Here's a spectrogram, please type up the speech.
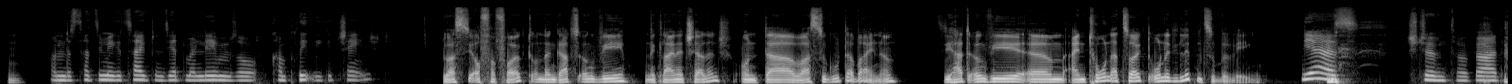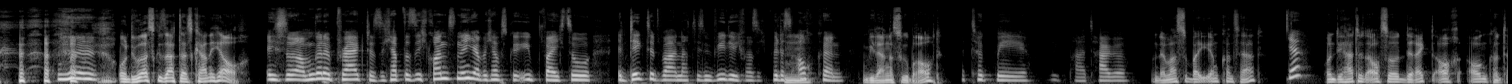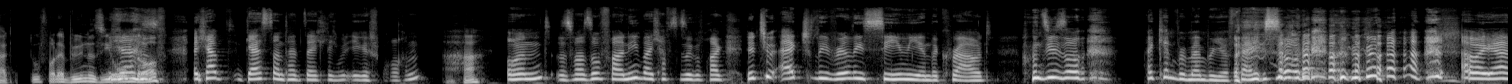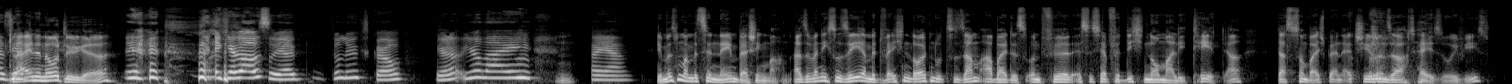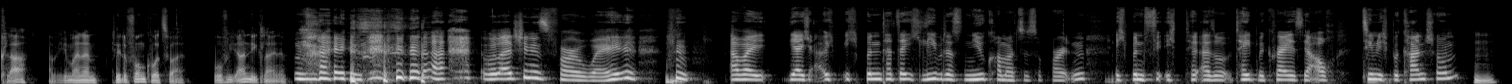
Und das hat sie mir gezeigt und sie hat mein Leben so completely gechanged. Du hast sie auch verfolgt und dann gab es irgendwie eine kleine Challenge und da warst du gut dabei, ne? Sie hat irgendwie ähm, einen Ton erzeugt, ohne die Lippen zu bewegen. Yes. Stimmt, oh Gott. Und du hast gesagt, das kann ich auch. Ich so, I'm gonna practice. Ich habe das, ich konnte es nicht, aber ich habe es geübt, weil ich so addicted war nach diesem Video. Ich weiß, ich will das auch können. Wie lange hast du gebraucht? It took me ein paar Tage. Und dann warst du bei ihrem Konzert? Ja. Und ihr hattet auch so direkt auch Augenkontakt. Du vor der Bühne, sie Yes. oben drauf. Ich habe gestern tatsächlich mit ihr gesprochen. Aha. Und es war so funny, weil ich habe sie so gefragt, did you actually really see me in the crowd? Und sie so, I can remember your face. So. Aber ja, sie hat, Kleine Notlüge. ja? ich habe auch so, ja, du lügst, Girl. You're, you're lying. Hm. Aber ja, Wir müssen mal ein bisschen Name-Bashing machen. Also wenn ich so sehe, mit welchen Leuten du zusammenarbeitest und für, es ist ja für dich Normalität, ja, dass zum Beispiel ein Ed Sheeran sagt, hey, Zoe Wies, klar, habe ich in meiner Telefonkurzwahl. Rufe ich an, die Kleine. nein. well, Edging is far away. Aber ja, ich, ich, ich bin tatsächlich, ich liebe das, Newcomer zu supporten. Ich bin, ich, also Tate McRae ist ja auch ziemlich bekannt schon,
